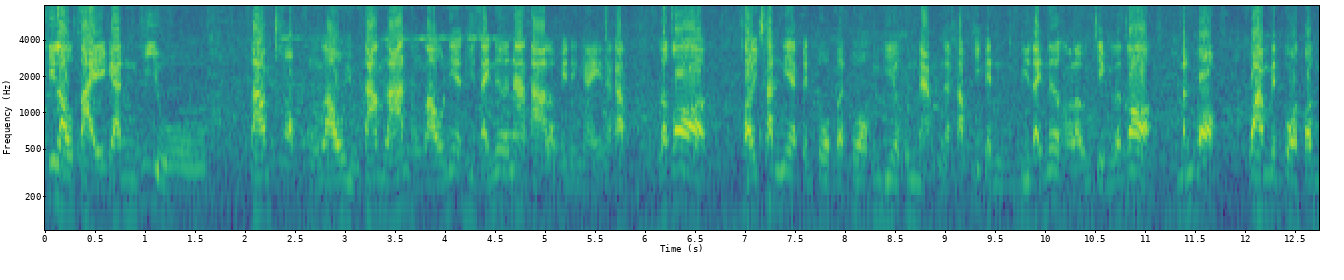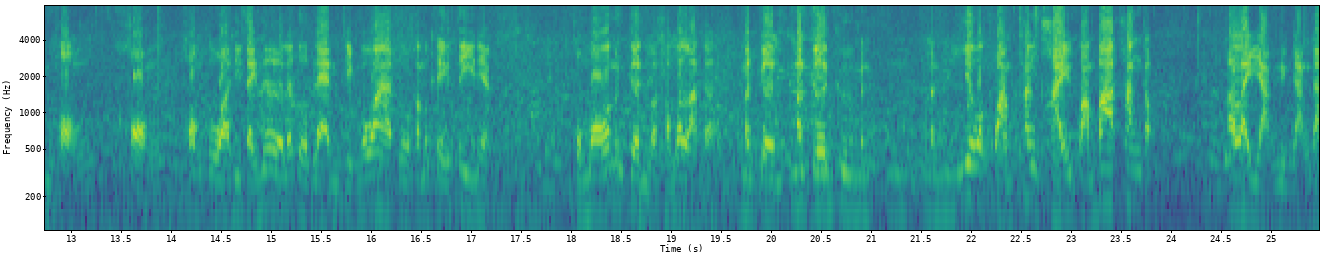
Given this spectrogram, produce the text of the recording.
ที่เราใส่กันที่อยู่ตามช็อปของเราอยู่ตามร้านของเราเนี่ยดีไซเนอร์หน้าตาเราเป็นยังไงนะครับ แล้วก็ คอลเลคชันเนี่ยเป็นตัวเปิดตัวคุณเดียคุณแหม่มนะครับที่เป็นดีไซเนอร์ของเราจริงๆ แล้วก็มันบอกความเป็นตัวตนของของของตัวดีไซเนอร์และตัวแบรนด์จริงเพราะว่าตัวคำว่า crazy เนี่ยผมมองว่ามันเกินกว่าคำว่ารักอะมันเกินมันเกินคือมันมันเรียกว่าความคลั่งไคล้ความบ้าคลั่งกับอะไรอย่างหนึ่งอย่างใด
